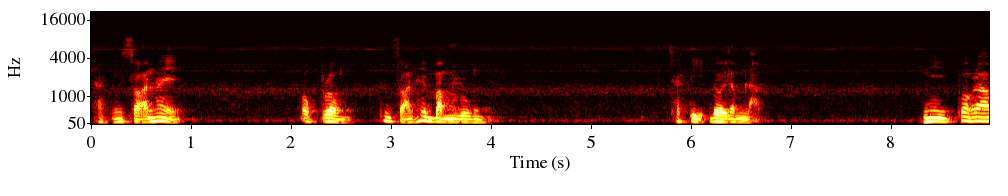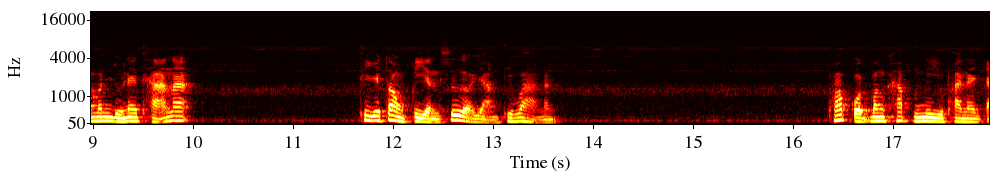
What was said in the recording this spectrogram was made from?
ท่านสอนให้อบรมท่านสอนให้บำรุง สติโดยลำดับ นี่พวกเรามันอยู่ในฐานะ ที่จะต้องเปลี่ยนเสื้ออย่างที่ว่านั้น เพราะกฎบังคับมีอยู่ภายในใจ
